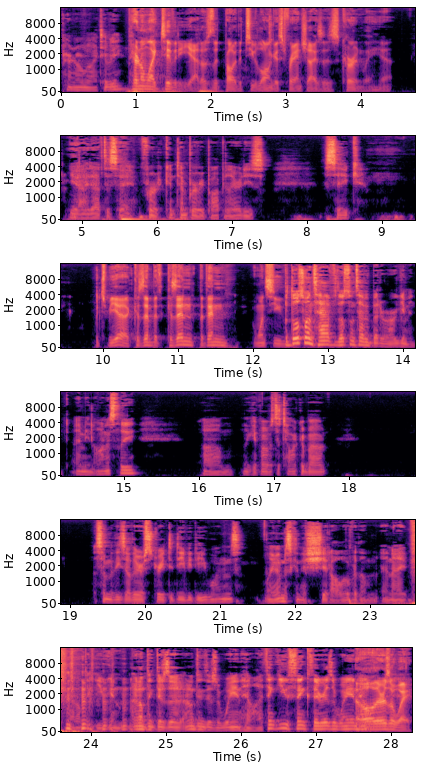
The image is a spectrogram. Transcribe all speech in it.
Paranormal Activity. Paranormal Activity. Yeah, those are the, probably the two longest franchises currently. Yeah. Yeah, I'd have to say for contemporary popularity's sake. Which yeah, because then but because then but then once you But those ones have those ones have a better argument. I mean, honestly, um, like if I was to talk about some of these other straight to DVD ones, like I'm just gonna shit all over them, and I, I don't think you can. I don't think there's a. I don't think there's a way in hell. I think you think there is a way in hell, oh, there's a way.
